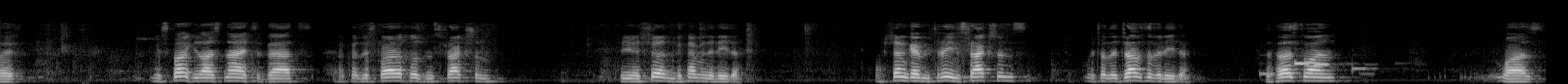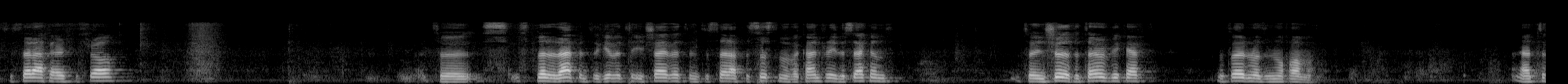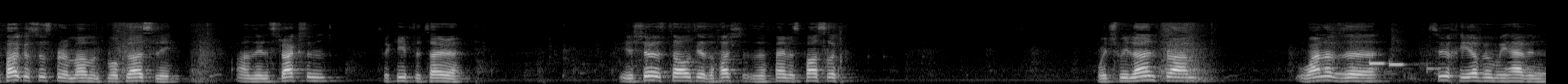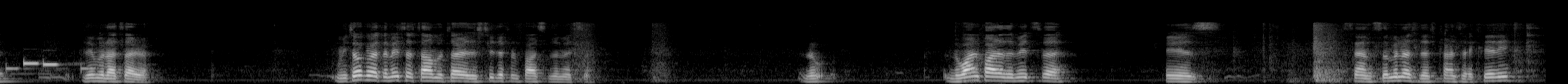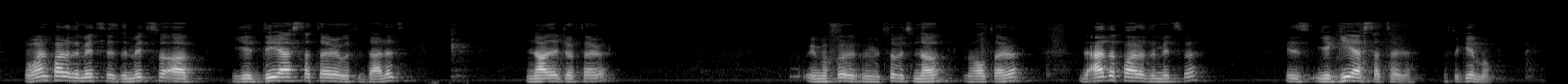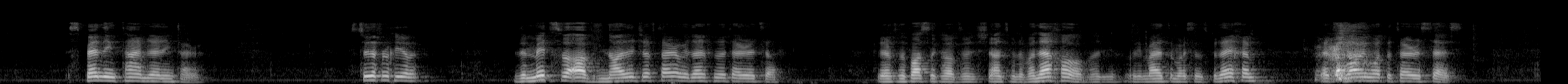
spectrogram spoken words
So we spoke last night about Hakadosh Baruch Hu's instruction to Yeshua in becoming the leader. Hashem gave him three instructions, which are the jobs of a leader. The first one was to set up Eretz Yisrael, to split it up and to give it to each Shevet and to set up a system of a country. The second, to ensure that the Torah be kept. The third was in Milchama. Now, to focus just for a moment more closely on the instruction to keep the Torah, Yeshua is told here the, the famous pasuk, which we learn from one of the two chiyuvim we have in Limud Torah. When we talk about the mitzvah Talmud Torah, there's two different parts of the mitzvah. The, the one part of the mitzvah is sounds similar, so let's translate it clearly. One part of the mitzvah is the mitzvah of Yedias Torah with the Dalit, knowledge of Torah. We mitzvah to know the whole Torah. The other part of the mitzvah is Yegias Torah with the Gimel, spending time learning Torah. It's two different chiyuvim. The mitzvah of knowledge of Torah we learn from the Torah itself. We from the pasuk of Shantim Levanecha Moshe B'nechem. That's knowing what the Torah says.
